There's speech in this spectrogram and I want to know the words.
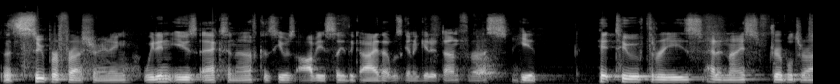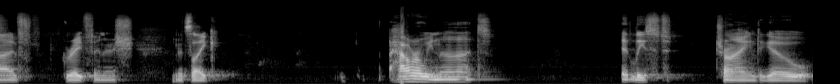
That's super frustrating. We didn't use X enough because he was obviously the guy that was going to get it done for us. He hit two threes, had a nice dribble drive, great finish, and it's like, how are we not at least trying to go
